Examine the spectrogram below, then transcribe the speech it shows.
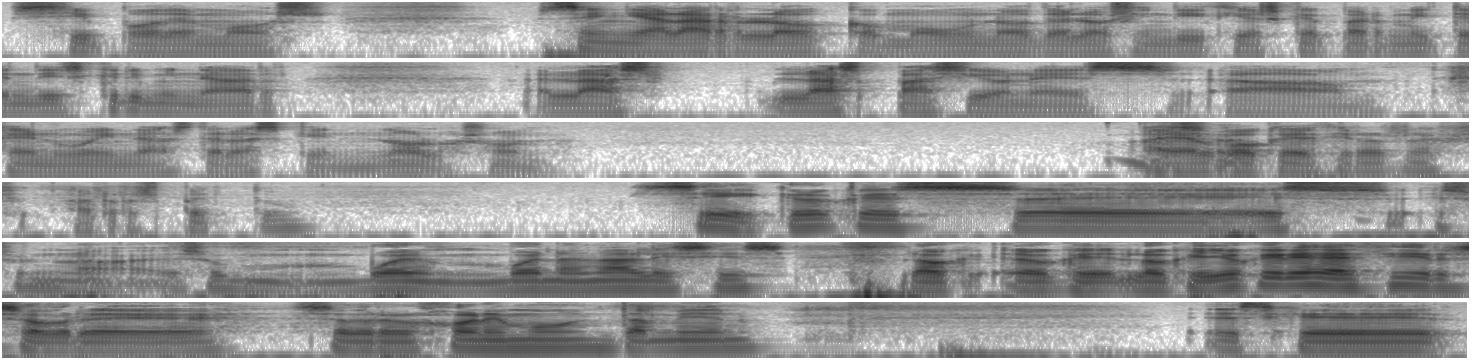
sí podemos señalarlo como uno de los indicios que permiten discriminar las, las pasiones ah, genuinas de las que no lo son ¿hay algo que decir al respecto? Sí, creo que es, eh, es, es, es, un buen, buen análisis. Lo, lo, que, lo que yo quería decir sobre, sobre el honeymoon también es que...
